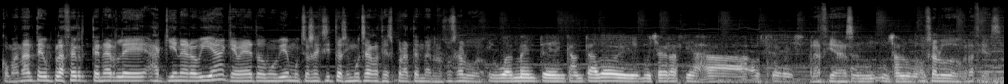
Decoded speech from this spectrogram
Comandante, un placer tenerle aquí en Aerovía. Que vaya todo muy bien, muchos éxitos y muchas gracias por atendernos. Un saludo. Igualmente, encantado y muchas gracias a ustedes. Gracias. un saludo. Un saludo, gracias.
